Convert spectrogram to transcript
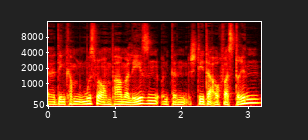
äh, den kann, muss man auch ein paar Mal lesen und dann steht da auch was drin,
